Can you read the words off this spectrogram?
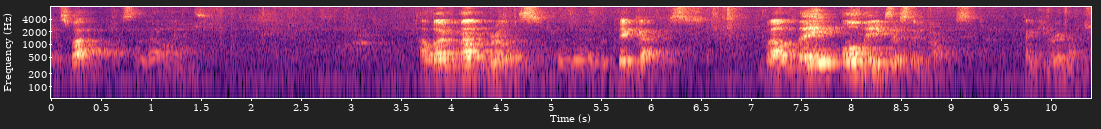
Guess what? So that lions. How about mountain gorillas, the, the, the big guys? Well, they only exist in parks. Thank you very much.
